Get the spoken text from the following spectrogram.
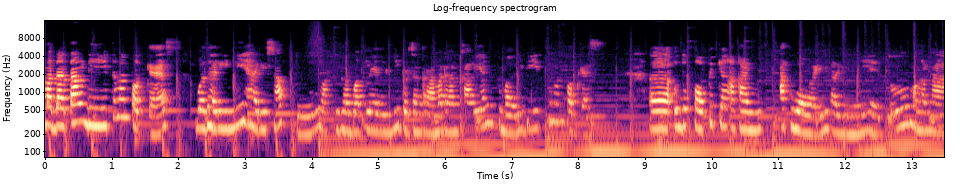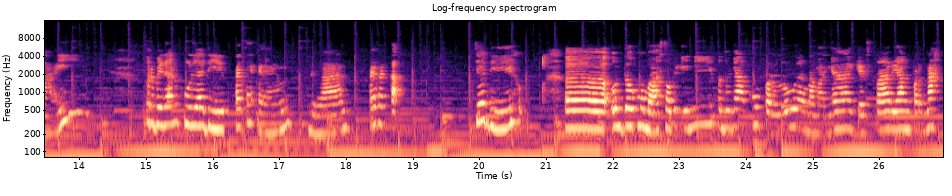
Selamat datang di Teman Podcast. Buat hari ini hari Sabtu, waktunya buat Leli bercengkrama dengan kalian kembali di Teman Podcast. Uh, untuk topik yang akan aku bawain kali ini yaitu mengenai perbedaan kuliah di PTN dengan PTK. Jadi uh, untuk membahas topik ini tentunya aku perlu yang namanya gestar yang pernah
